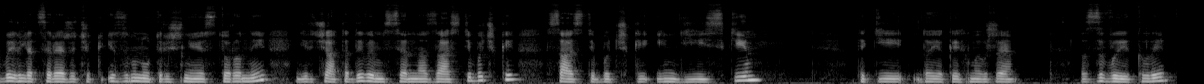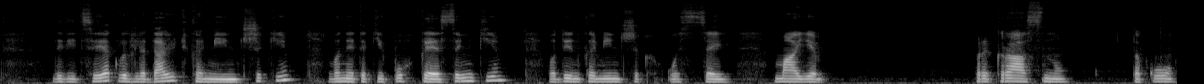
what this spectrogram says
Вигляд сережечок із внутрішньої сторони. Дівчата, дивимося на застібочки. Застібочки індійські, такі, до яких ми вже звикли. Дивіться, як виглядають камінчики. Вони такі пухкесенькі. Один камінчик, ось цей, має прекрасну таку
